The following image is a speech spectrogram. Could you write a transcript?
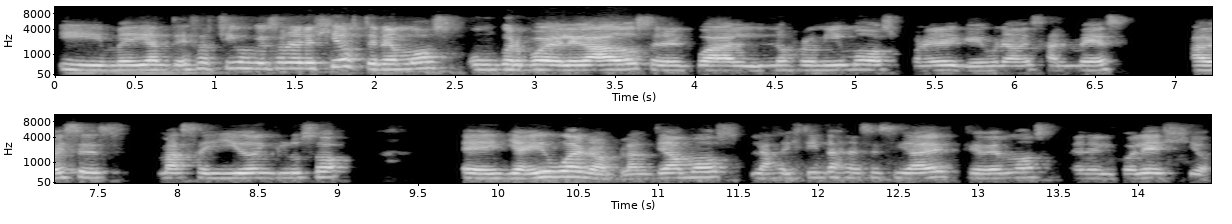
y mediante esos chicos que son elegidos tenemos un cuerpo de delegados en el cual nos reunimos, poner que una vez al mes a veces más seguido incluso. Eh, y ahí, bueno, planteamos las distintas necesidades que vemos en el colegio.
